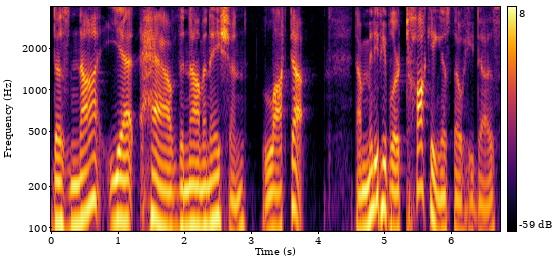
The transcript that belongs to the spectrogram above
does not yet have the nomination locked up. Now, many people are talking as though he does.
